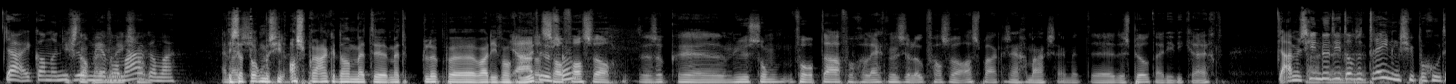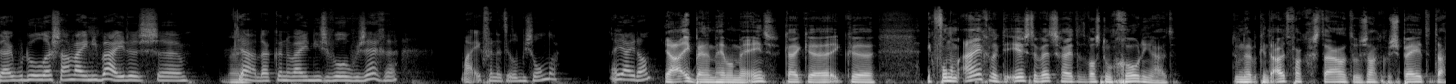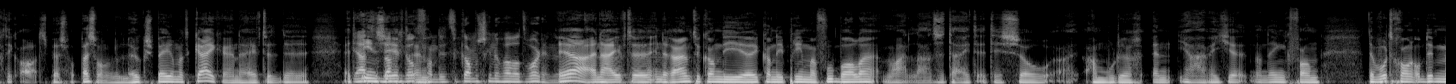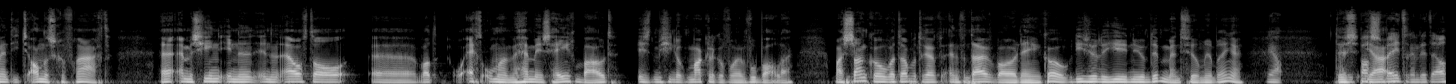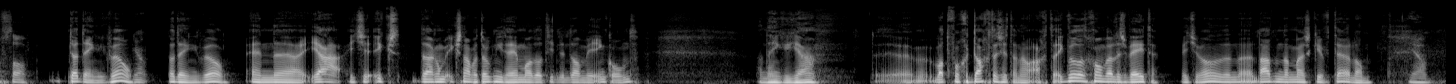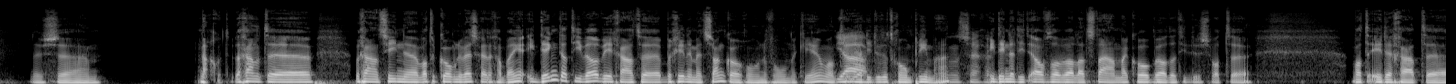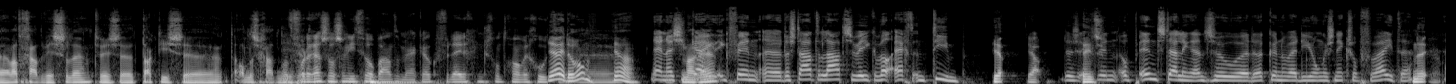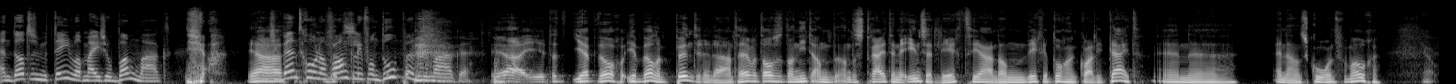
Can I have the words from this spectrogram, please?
Ja, ik kan er niet veel meer van maken, maar... En is dat je- toch misschien afspraken dan met de, met de club eh, waar die van Ja, gehuurd dat is? zal zo? vast wel. Er is ook eh, een huursom voor op tafel gelegd. En er zullen ook vast wel afspraken zijn gemaakt zijn met eh, de speeltijd die hij krijgt. Ja, misschien Maar, doet hij het op de training supergoed. Hè? Ik bedoel, daar staan wij niet bij. Dus eh, Nee. ja, daar kunnen wij niet zoveel over zeggen. Maar ik vind het heel bijzonder. En jij dan? Ja, ik ben hem helemaal mee eens. Kijk, eh, ik, ik vond hem eigenlijk de eerste wedstrijd, dat was toen Groningen uit. Toen heb ik in het uitvak gestaan. En toen zag ik hem spelen. Toen dacht ik, oh, het is best wel, best wel een leuke speler om te kijken. En hij heeft de, de, het ja, dacht ik ook en- van, dit kan misschien nog wel wat worden. Ja, en hij heeft eh, in de ruimte kan die, eh, kan die prima voetballen. Maar de laatste tijd, het is zo armoedig. En ja, weet je, dan denk ik van... Er wordt gewoon op dit moment iets anders gevraagd. En misschien in een, in een elftal eh, wat echt om hem is heen gebouwd... is het misschien ook makkelijker voor hem voetballen. Maar Sanko, wat dat betreft, en Van Duivenbouwer denk ik ook... die zullen hier nu op dit moment veel meer brengen. Ja. Dus die past ja, beter in dit elftal. dat denk ik wel. Ja. Dat denk ik wel. En eh, ja, weet je, ik, daarom, ik snap het ook niet helemaal dat hij er dan weer in komt. Dan denk ik, ja, eh, wat voor gedachten zit er nou achter? Ik wil dat gewoon wel eens weten. Weet je wel, dan, eh, laat hem dan maar eens een keer vertellen dan. Ja. Dus, nou goed, we gaan het, eh, we gaan het zien wat de komende wedstrijden gaan brengen. Ik denk dat hij wel weer gaat eh, beginnen met Sanko gewoon de volgende keer. Want Ja. ja. die doet het gewoon prima. Ik denk dat hij het elftal wel laat staan, maar ik hoop wel dat hij dus wat, eh, wat eerder gaat, eh, wat gaat wisselen. Tenminste, tactisch eh, anders gaat Want niet. voor de rest was er niet veel op aan te merken. Ook de verdediging stond gewoon weer goed. Ja, daarom. Eh, ja. Nee, en als je Maar, kijkt, hè? ik vind, eh, er staat de laatste weken wel echt een team. Ja. Ja. Dus Eens. ik vind op instellingen en zo, daar kunnen wij die jongens niks op verwijten. Nee. En dat is meteen wat mij zo bang maakt. Ja, Want ja, je bent gewoon afhankelijk van doelpunten maken. ja je, dat, je, hebt wel, je hebt wel een punt inderdaad. Hè? Want als het dan niet aan, aan de strijd en de inzet ligt, ja, dan ligt het toch aan kwaliteit. En, eh, en aan het scorend vermogen. Ja.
